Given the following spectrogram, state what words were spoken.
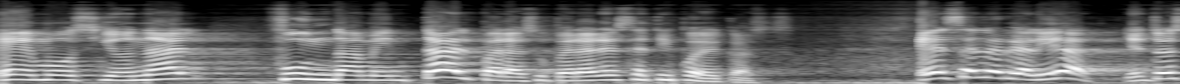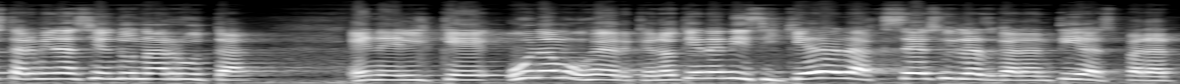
emocional, fundamental para superar este tipo de casos. Esa es la realidad. Y entonces termina siendo una ruta en el que una mujer que no tiene ni siquiera el acceso y las garantías para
